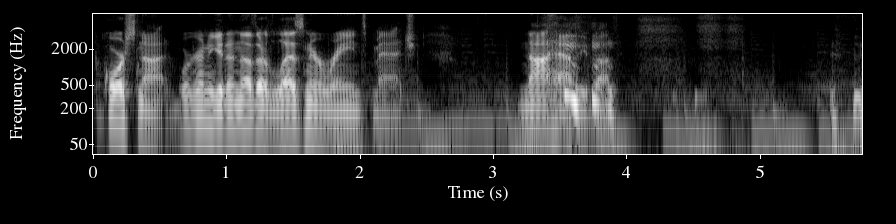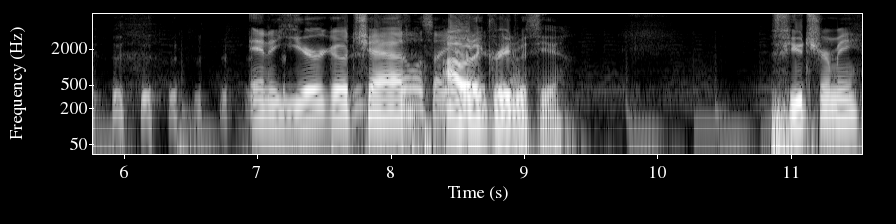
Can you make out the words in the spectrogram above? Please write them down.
of course not. We're gonna get another Lesnar Reigns match. Not happy about it. And a year ago, Chad, Tell us how you I would really agreed with you. Future me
